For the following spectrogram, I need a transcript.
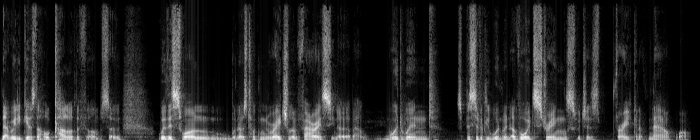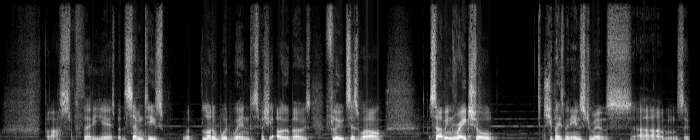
That really gives the whole color of the film. So with this one, when I was talking to Rachel and Faris, you know, about woodwind, specifically woodwind, avoid strings, which is very kind of now, well, the last 30 years. But the 70s, a lot of woodwind, especially oboes, flutes as well. So, I mean, Rachel, she plays many instruments. Um, so,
